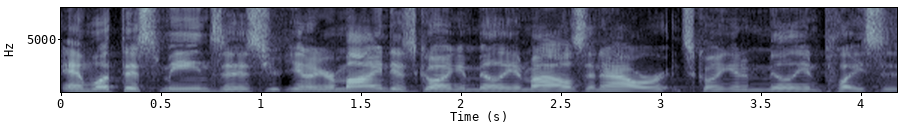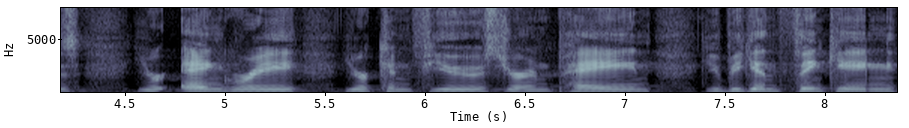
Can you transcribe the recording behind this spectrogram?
And what this means is, you know, your mind is going a million miles an hour. It's going in a million places. You're angry. You're confused. You're in pain. You begin thinking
